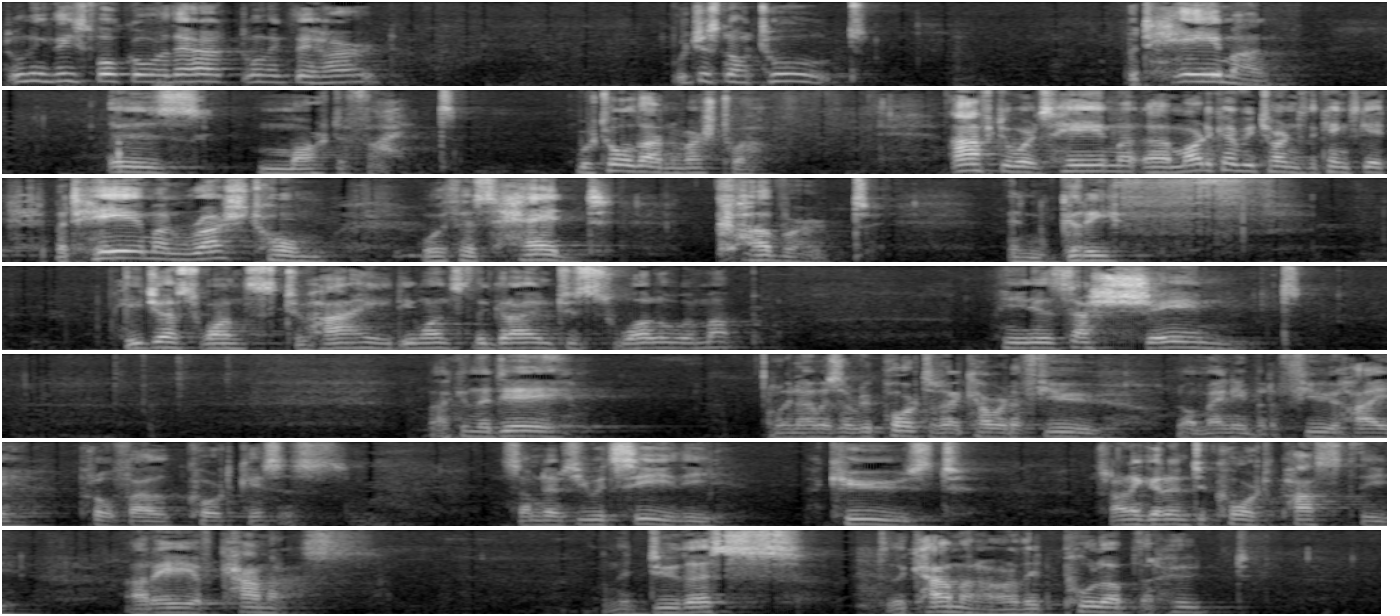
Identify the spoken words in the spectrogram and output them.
Don't think these folk over there, don't think they heard. We're just not told. But Haman is mortified. We're told that in verse 12. Afterwards, Haman, uh, Mordecai returned to the king's gate, but Haman rushed home with his head covered in grief he just wants to hide. He wants the ground to swallow him up. He is ashamed. Back in the day, when I was a reporter, I covered a few, not many, but a few high profile court cases. Sometimes you would see the accused trying to get into court past the array of cameras. And they'd do this to the camera or they'd pull up their hood.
